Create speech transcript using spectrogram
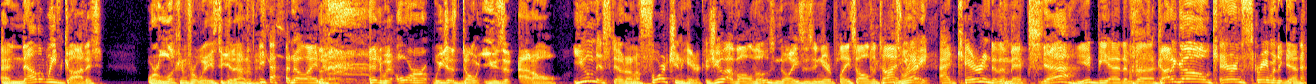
And now that we've got it, we're looking for ways to get out of it. Yeah, no, I know. and we, or we just don't use it at all. You missed out on a fortune here because you have all those noises in your place all the time. That's You right. Add Karen to the mix. Yeah. You'd be out of. Uh, Gotta go. Karen's screaming again.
